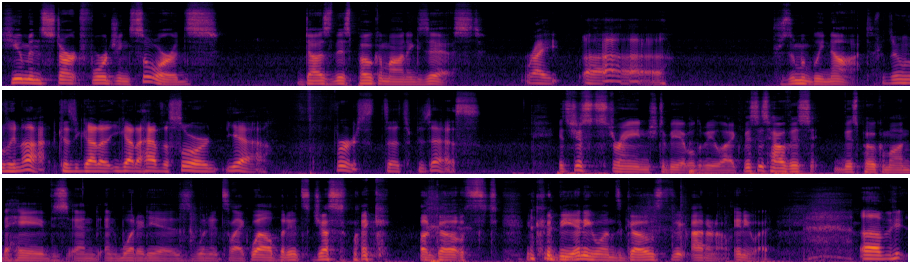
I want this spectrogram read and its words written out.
humans start forging swords, does this Pokemon exist? Right. Uh, Presumably not. presumably not, because you gotta you gotta have the sword. Yeah. First to, to possess. It's just strange to be able to be like, this is how this this Pokemon behaves and and what it is when it's like, well, but it's just like a ghost. It could be anyone's ghost. I don't know. Anyway, Um,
